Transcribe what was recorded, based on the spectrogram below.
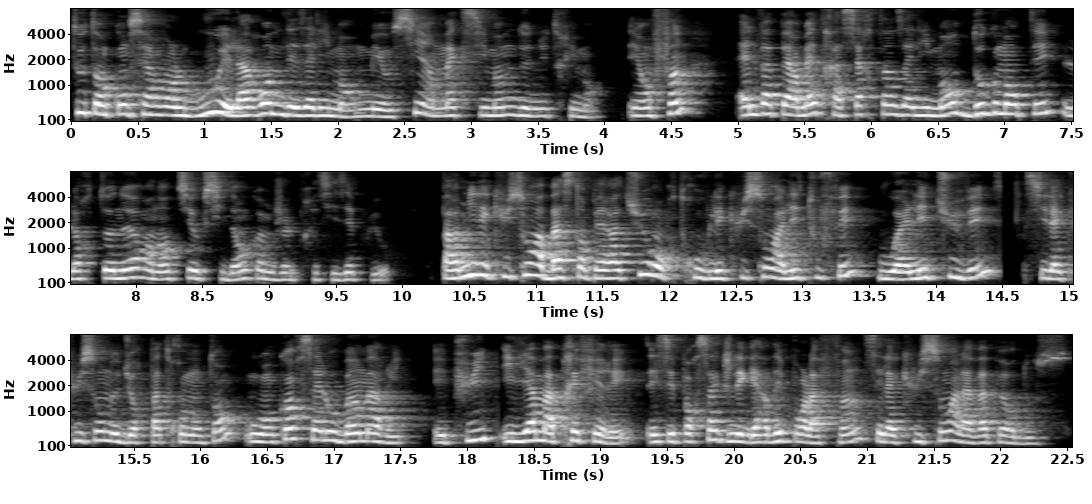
tout en conservant le goût et l'arôme des aliments, mais aussi un maximum de nutriments. Et enfin, elle va permettre à certains aliments d'augmenter leur teneur en antioxydants, comme je le précisais plus haut. Parmi les cuissons à basse température, on retrouve les cuissons à l'étouffée ou à l'étuvée, si la cuisson ne dure pas trop longtemps, ou encore celle au bain-marie. Et puis, il y a ma préférée, et c'est pour ça que je l'ai gardée pour la fin, c'est la cuisson à la vapeur douce.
